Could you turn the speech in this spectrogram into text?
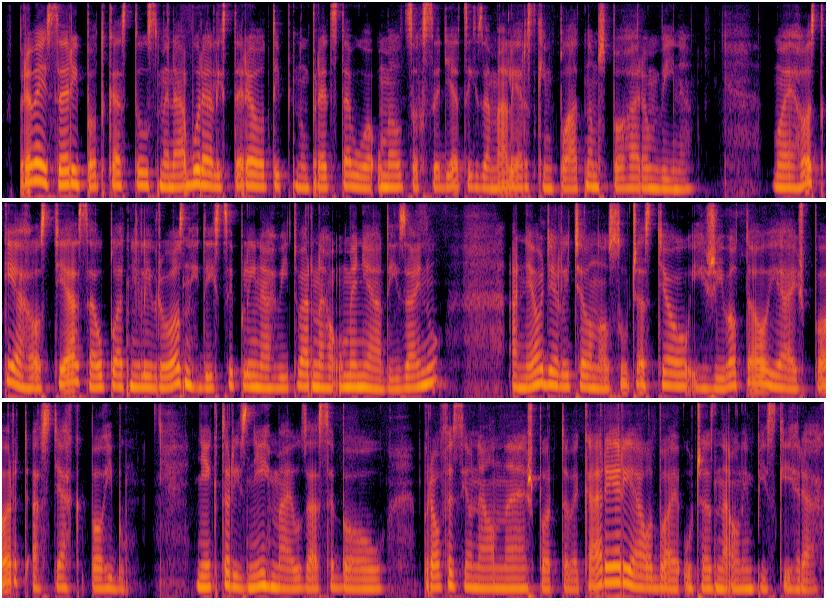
V prvej sérii podcastu sme nabúrali stereotypnú predstavu o umelcoch sediacich za maliarským plátnom s pohárom vína. Moje hostky a hostia sa uplatnili v rôznych disciplínach výtvarného umenia a dizajnu a neoddeliteľnou súčasťou ich životov je aj šport a vzťah k pohybu – Niektorí z nich majú za sebou profesionálne športové kariéry alebo aj účasť na olympijských hrách.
